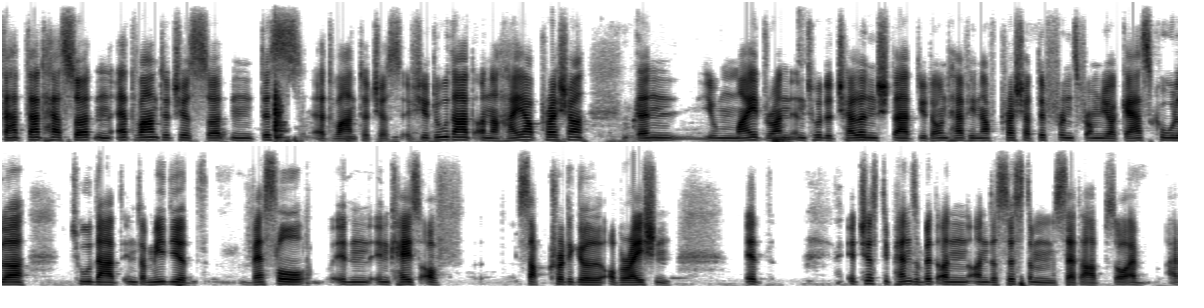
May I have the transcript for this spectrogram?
that that has certain advantages, certain disadvantages. If you do that on a higher pressure, then you might run into the challenge that you don't have enough pressure difference from your gas cooler to that intermediate vessel in in case of subcritical operation. It it just depends a bit on on the system setup. So I I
